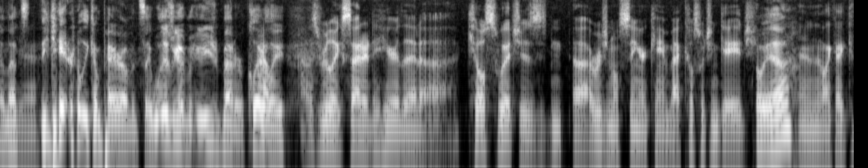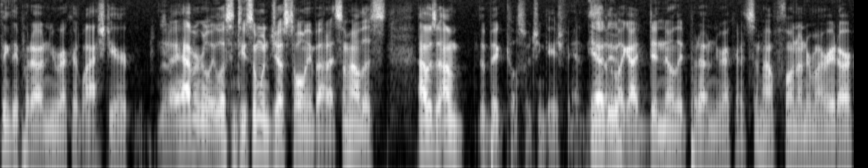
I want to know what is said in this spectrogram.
and that's Yeah. you can't really compare them and say, well, this is gonna be, he's better. Clearly, I was really excited to hear that uh, Killswitch's uh, original singer came back, Killswitch Engage. oh yeah. and like I think they put out a new record last year that I haven't really listened to. Someone just told me about it. Somehow this, I was I'm a big Killswitch Engage fan. Yeah, So, dude. Like I didn't know they'd put out a new record. It's somehow flown under my radar.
